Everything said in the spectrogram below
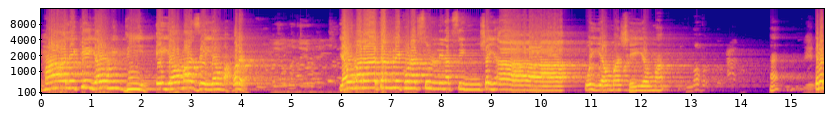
মালিক ইয়াউমিদ্দিন এই ইয়াউমা যে ইয়াউমা, বলেন। হ্যাঁ? এবার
